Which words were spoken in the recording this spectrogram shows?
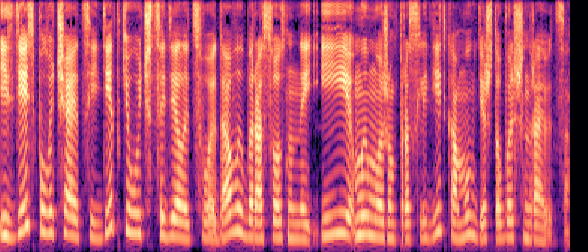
И здесь, получается, и детки учатся делать свой да, выбор осознанный, и мы можем проследить, кому где что больше нравится.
